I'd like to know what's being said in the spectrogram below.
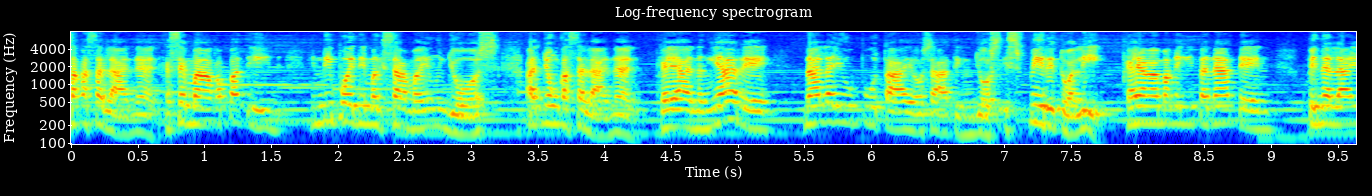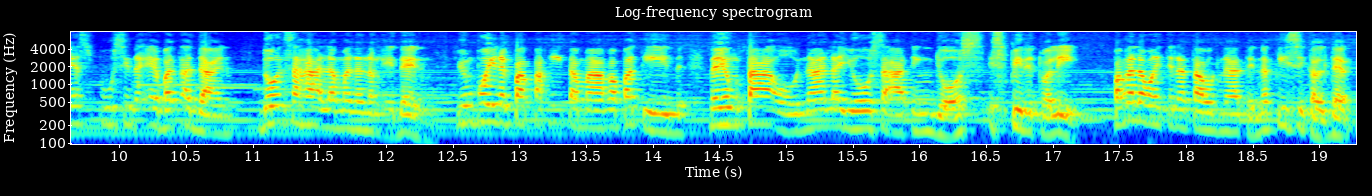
sa kasalanan. Kasi mga kapatid, hindi pwede magsama yung Diyos at yung kasalanan. Kaya nangyari, nalayo po tayo sa ating Diyos spiritually. Kaya nga makikita natin, pinalayas po si na Eva at Adan doon sa halamanan ng Eden. Yun po yung nagpapakita mga kapatid na yung tao nalayo sa ating Diyos spiritually. Pangalawa yung tinatawag natin na physical death.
